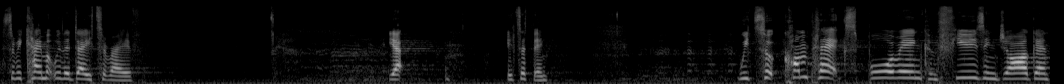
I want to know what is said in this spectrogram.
so we came up with a data rave. yeah, it's a thing. We took complex, boring, confusing jargon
